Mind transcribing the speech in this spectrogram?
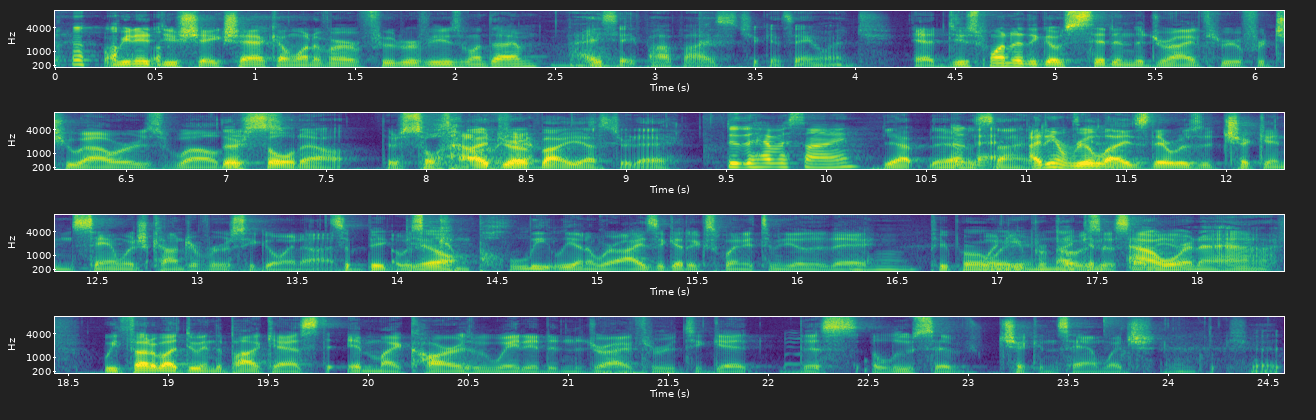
we didn't do Shake Shack on one of our food reviews one time. I say Popeyes chicken sandwich. Yeah, Deuce wanted to go sit in the drive-through for two hours while They're this- sold out. They're sold out. I drove okay. by yesterday. Do they have a sign? Yep, they have Okay. a sign. I didn't realize there was a chicken sandwich controversy going on. It's a big I was deal. completely unaware. Isaac had explained it to me the other day. Mm-hmm. People are when you waiting like an this hour idea. and a half. We thought about doing the podcast in my car as we waited in the drive-through to get this elusive chicken sandwich. I think we should.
